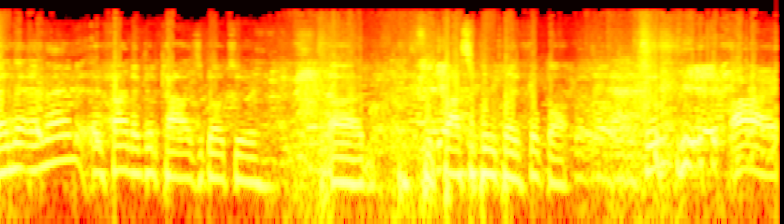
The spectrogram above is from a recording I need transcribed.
and then, and then find a good college to go to, uh, to possibly play football. Yeah. All right.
